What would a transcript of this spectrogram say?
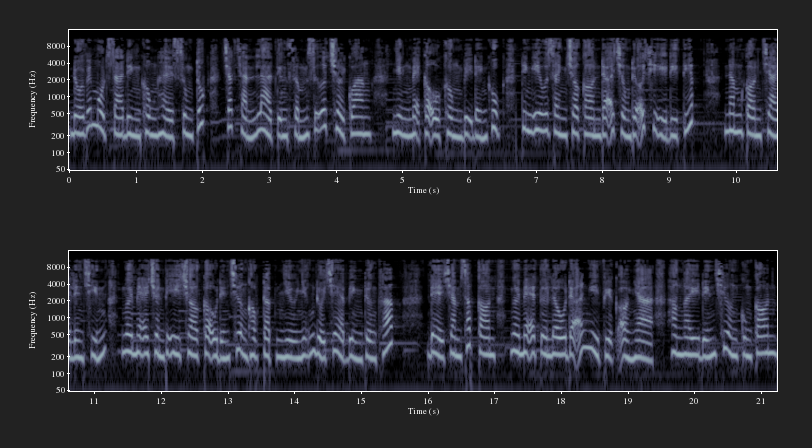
đối với một gia đình không hề sung túc, chắc chắn là tiếng sấm giữa trời quang. Nhưng mẹ cậu không bị đánh gục, tình yêu dành cho con đã chống đỡ chị đi tiếp. Năm con trai lên chín, người mẹ chuẩn bị cho cậu đến trường học tập như những đứa trẻ bình thường khác. Để chăm sóc con, người mẹ từ lâu đã nghỉ việc ở nhà, hàng ngày đến trường cùng con.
